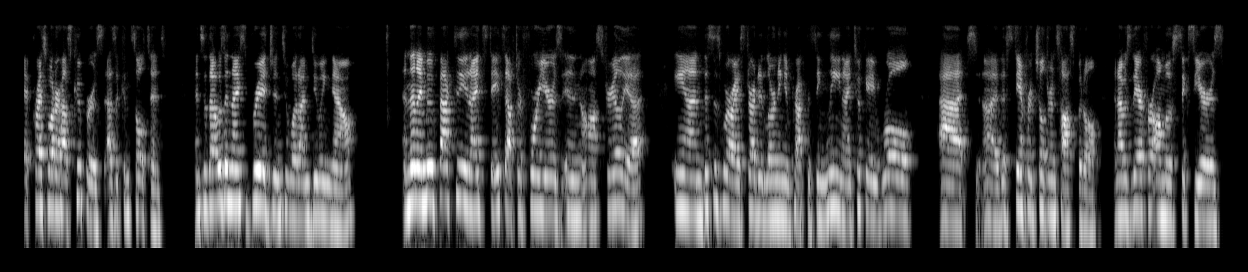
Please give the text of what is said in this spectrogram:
at PricewaterhouseCoopers as a consultant. And so that was a nice bridge into what I'm doing now. And then I moved back to the United States after four years in Australia. And this is where I started learning and practicing lean. I took a role at uh, the Stanford Children's Hospital, and I was there for almost six years.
